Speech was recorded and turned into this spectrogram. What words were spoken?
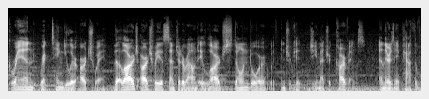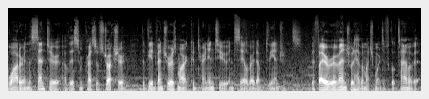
grand rectangular archway. The large archway is centered around a large stone door with intricate geometric carvings, and there is a path of water in the center of this impressive structure that the adventurer's mark could turn into and sail right up to the entrance. The Fire Revenge would have a much more difficult time of it.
